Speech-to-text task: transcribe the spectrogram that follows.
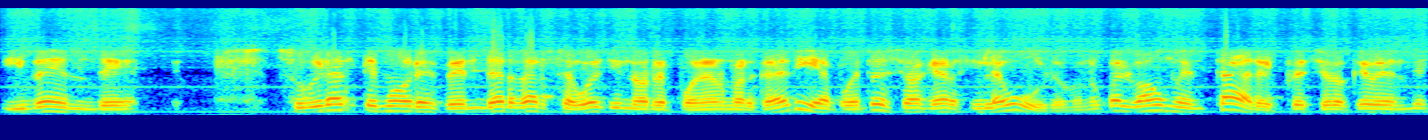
y vende, su gran temor es vender, darse vuelta y no reponer mercadería, porque entonces se va a quedar sin laburo, con lo cual va a aumentar el precio de lo que vende,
